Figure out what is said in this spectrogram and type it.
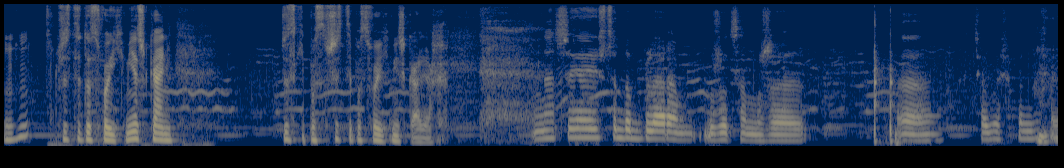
Mhm. Wszyscy do swoich mieszkań, wszyscy po, wszyscy po swoich mieszkaniach. Znaczy ja jeszcze do Blera rzucam, że e, chciałbyś pan dzisiaj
